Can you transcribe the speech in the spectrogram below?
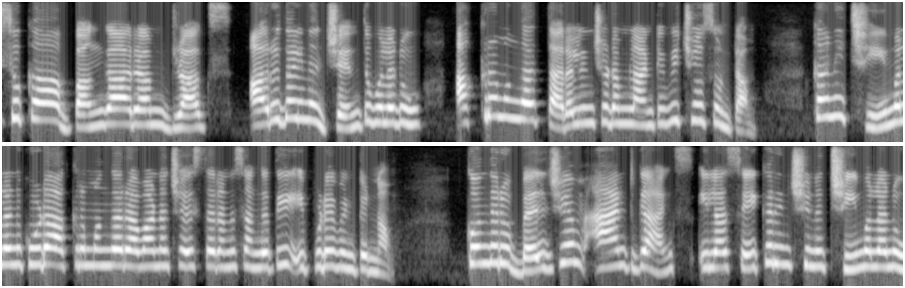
ఇసుక బంగారం డ్రగ్స్ అరుదైన జంతువులను అక్రమంగా తరలించడం లాంటివి చూసుంటాం. కానీ చీమలను కూడా అక్రమంగా రవాణా చేస్తారన్న సంగతి ఇప్పుడే వింటున్నాం. కొందరు బెల్జియం యాంట్ గ్యాంగ్స్ ఇలా సేకరించిన చీమలను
